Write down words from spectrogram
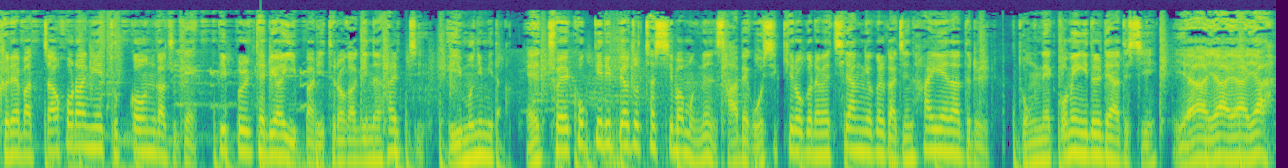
그래봤자 호랑이의 두꺼운 가죽에 핏불 테리어의 이빨이 들어가기는 할지 의문입니다. 애초에 코끼리 뼈조차 씹어먹는 450kg의 치약력을 가진 하이에나들을 동네 꼬맹이들 대하듯이 야야야야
